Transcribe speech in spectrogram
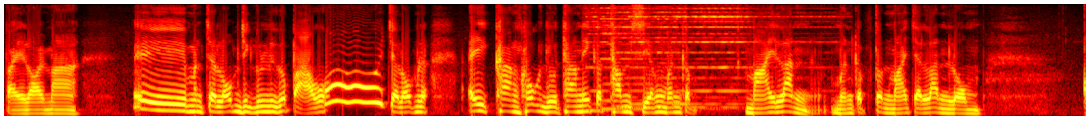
ไปลอยมา เอ๊มันจะล้มจริงหรือเปล่าโอ้จะล้มแล้วไอ้ข้างคกอยู่ทางนี้ก็ทำเสียงเหมือนกับไม้ลั่น เหมือนกับต้นไม้จะลั่นลมอ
